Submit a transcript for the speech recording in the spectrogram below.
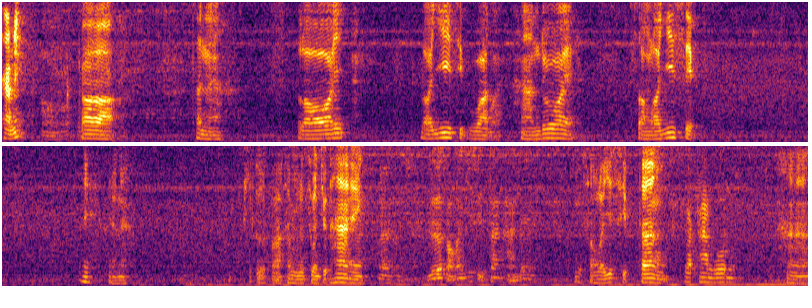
ทำนี่อ๋อก็เท่าไหร่นะร้อย ร้อยยี่สิบวัตต์ หารด้วยสองร้อยยี่สิบเอ๊ะเดี๋ยวนะผิดหรือเปล่าทำเป็นศูนย์จุดห้าเองเออเหลือสองร้อยยี่สิบตั้งหารด้วยสองร้อยยี่สิบตั้ง วัดห้านวนหาร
